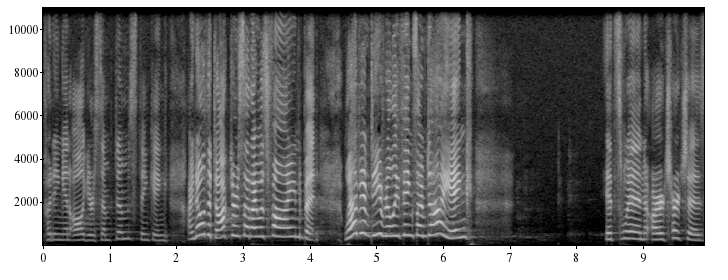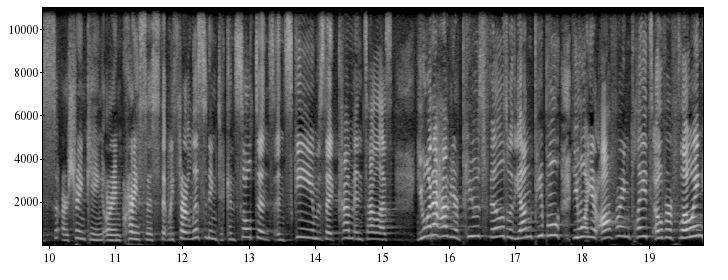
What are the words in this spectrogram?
Putting in all your symptoms, thinking, I know the doctor said I was fine, but WebMD really thinks I'm dying. It's when our churches are shrinking or in crisis that we start listening to consultants and schemes that come and tell us, you want to have your pews filled with young people? You want your offering plates overflowing?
